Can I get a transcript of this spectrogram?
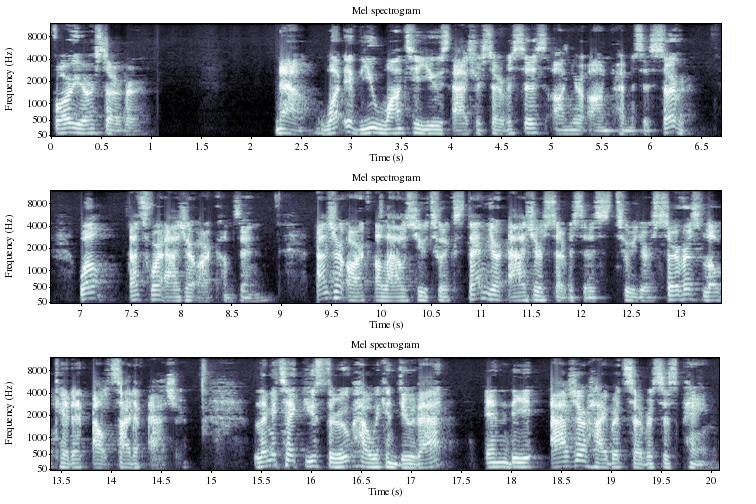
for your server. Now, what if you want to use Azure services on your on-premises server? Well, that's where Azure Arc comes in. Azure Arc allows you to extend your Azure services to your servers located outside of Azure. Let me take you through how we can do that in the Azure Hybrid Services pane.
